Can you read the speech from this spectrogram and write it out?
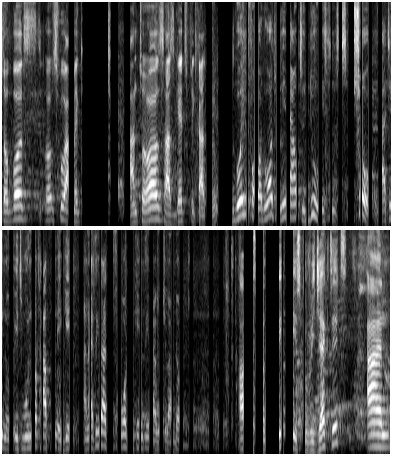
to both those who are making and to us as gate speakers too. Going forward, what we need now to do is to show that you know it will not happen again, and I think that's the forward-looking thing that we should adopt. Our responsibility is to reject it, and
